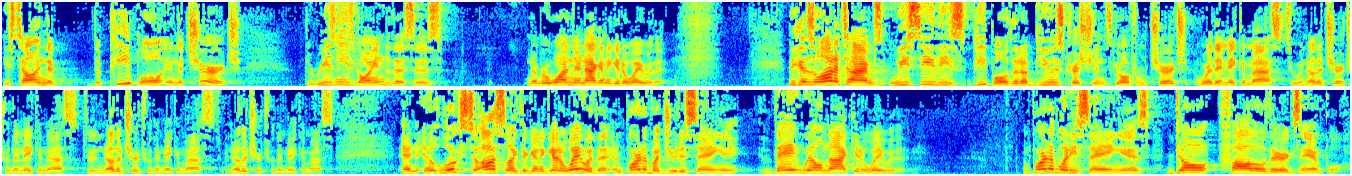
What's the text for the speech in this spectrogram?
he's telling the, the people in the church, the reason he's going into this is number one, they're not going to get away with it. Because a lot of times we see these people that abuse Christians go from church where they make a mess to another church where they make a mess, to another church where they make a mess, to another church where they make a mess. And it looks to us like they're going to get away with it. And part of what Jude is saying, they will not get away with it. And part of what he's saying is, don't follow their example.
